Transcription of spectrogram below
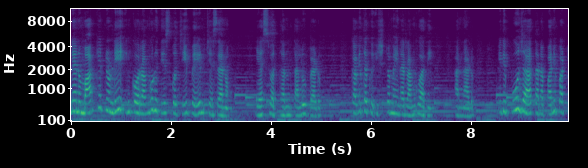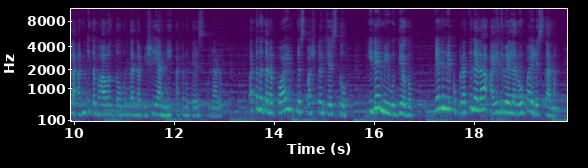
నేను మార్కెట్ నుండి ఇంకో రంగును తీసుకొచ్చి పెయింట్ చేశాను. యశ్వర్ధన్ తలూపాడు. కవితకు ఇష్టమైన రంగు అది అన్నాడు. ఇది పూజ తన పని పట్ల అంకిత భావంతో ఉందన్న విషయాన్ని అతను తెలుసుకున్నాడు. అతను తన పాయింట్ను స్పష్టం చేస్తూ ఇదే మీ ఉద్యోగం. నేను మీకు ప్రతి నెల ఐదు వేల రూపాయలు ఇస్తాను.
